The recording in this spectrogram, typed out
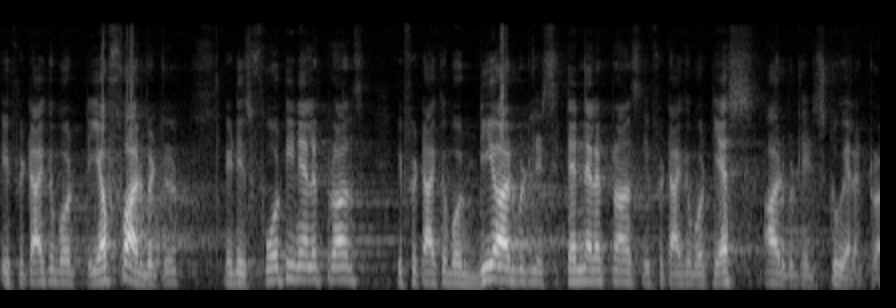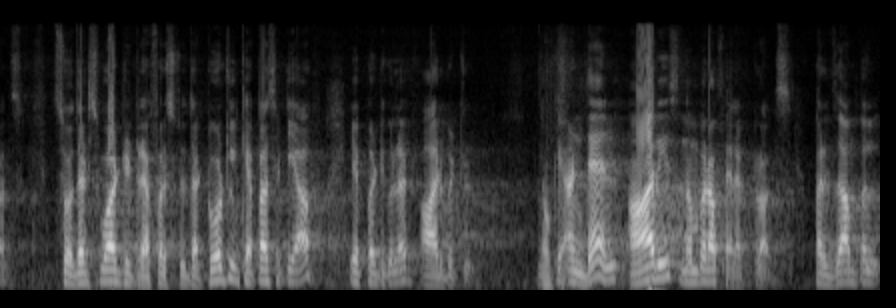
If we talk about f orbital, it is 14 electrons. If we talk about d orbital, it is 10 electrons. If we talk about s orbital, it is 2 electrons. So, that is what it refers to the total capacity of a particular orbital. okay and then R is number of electrons. For example,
